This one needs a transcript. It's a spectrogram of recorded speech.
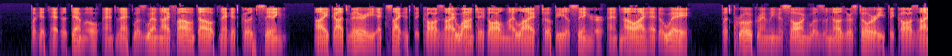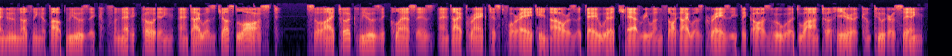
But it had a demo, and that was when I found out that it could sing. I got very excited because I wanted all my life to be a singer, and now I had a way. But programming a song was another story because I knew nothing about music, phonetic coding, and I was just lost. So I took music classes, and I practiced for 18 hours a day which everyone thought I was crazy because who would want to hear a computer sing?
